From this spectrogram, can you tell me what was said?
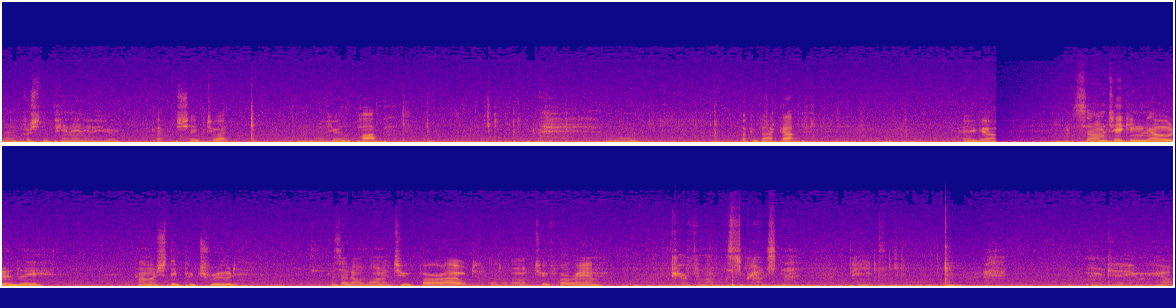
then push the pin in, you'll hear click, shape to it. And then you'll hear the pop. And then hook it back up. There you go. So I'm taking note of the how much they protrude because I don't want it too far out. I don't want it too far in. Careful not to scratch the paint. Okay, here we go.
